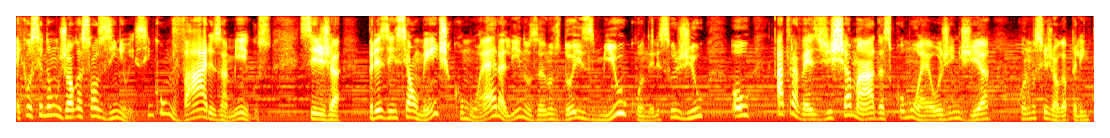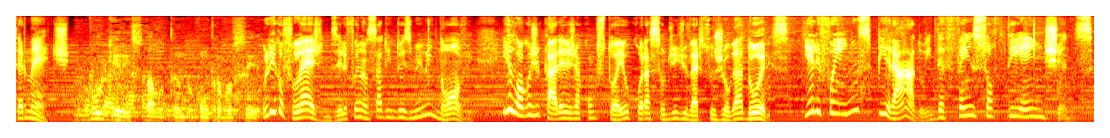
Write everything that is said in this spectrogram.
é que você não joga sozinho, e sim com vários amigos, seja presencialmente, como era ali nos anos 2000, quando ele surgiu, ou através de chamadas, como é hoje em dia, quando você joga pela internet. Por que ele está lutando contra você? O League of Legends ele foi lançado em 2009, e logo de cara ele já conquistou o coração de diversos jogadores. E ele foi inspirado em Defense of the Ancients,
